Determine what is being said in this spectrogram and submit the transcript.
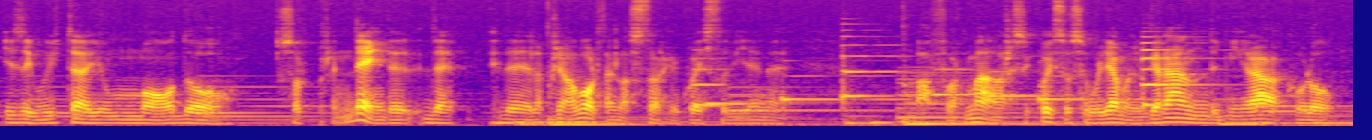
eseguita in un modo sorprendente ed è, ed è la prima volta nella storia che questo viene a formarsi. Questo, se vogliamo, è il grande miracolo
